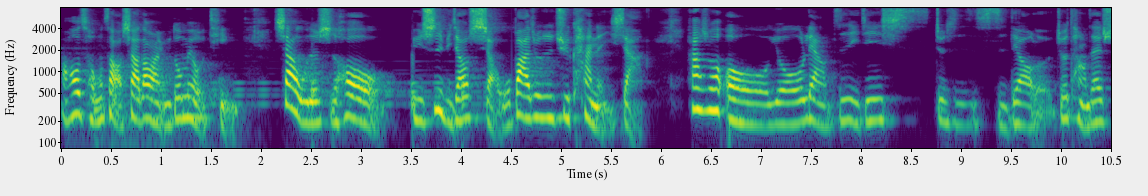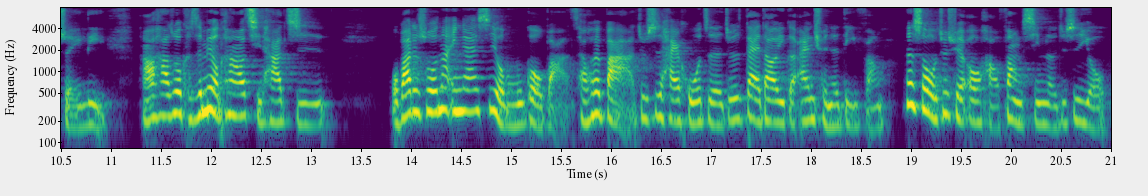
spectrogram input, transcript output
然后从早下到晚雨都没有停。下午的时候雨势比较小，我爸就是去看了一下，他说：“哦，有两只已经。”就是死掉了，就躺在水里。然后他说，可是没有看到其他只。我爸就说，那应该是有母狗吧，才会把就是还活着，就是带到一个安全的地方。那时候我就觉得，哦，好放心了，就是有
